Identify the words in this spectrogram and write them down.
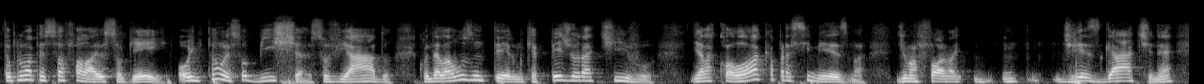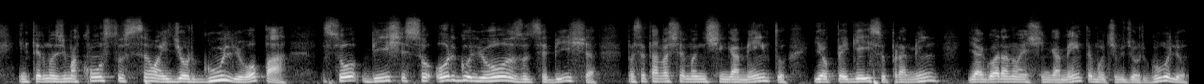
Então, para uma pessoa falar eu sou gay, ou então eu sou bicha, eu sou viado, quando ela usa um termo que é pejorativo e ela coloca para si mesma de uma forma de resgate, né, em termos de uma construção aí de orgulho, opa, sou bicha, sou orgulhoso de ser bicha, você estava chamando de xingamento e eu peguei isso para mim e agora não é xingamento, é motivo de orgulho,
